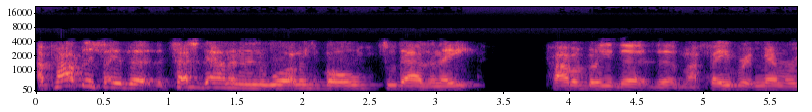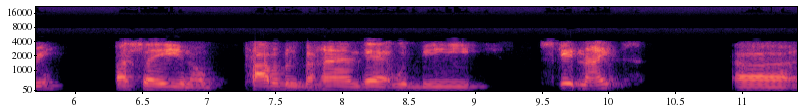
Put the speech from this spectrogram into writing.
I'd probably say the, the touchdown in the New Orleans Bowl 2008. Probably the, the my favorite memory. I say, you know, probably behind that would be skit nights. Uh,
